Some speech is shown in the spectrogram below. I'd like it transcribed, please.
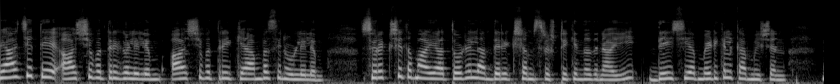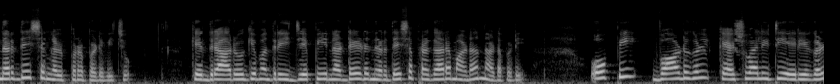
രാജ്യത്തെ ആശുപത്രികളിലും ആശുപത്രി ക്യാമ്പസിനുള്ളിലും സുരക്ഷിതമായ തൊഴിൽ അന്തരീക്ഷം സൃഷ്ടിക്കുന്നതിനായി ദേശീയ മെഡിക്കൽ കമ്മീഷൻ നിർദ്ദേശങ്ങൾ പുറപ്പെടുവിച്ചു. കേന്ദ്ര ആരോഗ്യമന്ത്രി ജെ പി നഡ്ഡയുടെ നിർദ്ദേശപ്രകാരമാണ് നടപടി. ഒ പി വാർഡുകൾ കാഷ്വാലിറ്റി ഏരിയകൾ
